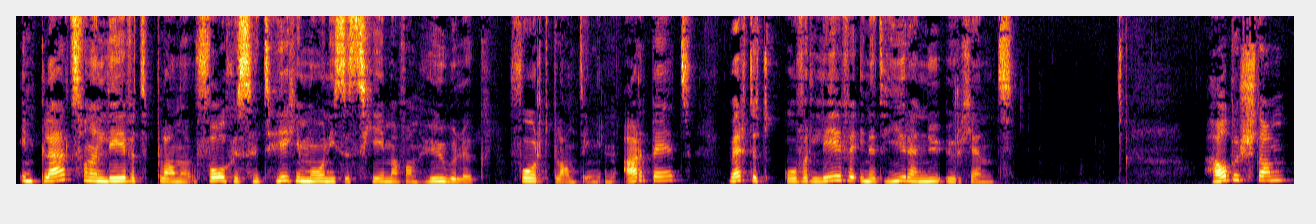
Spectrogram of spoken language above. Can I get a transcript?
In plaats van een leven te plannen volgens het hegemonische schema van huwelijk, voortplanting en arbeid, werd het overleven in het hier en nu urgent. Halberstam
